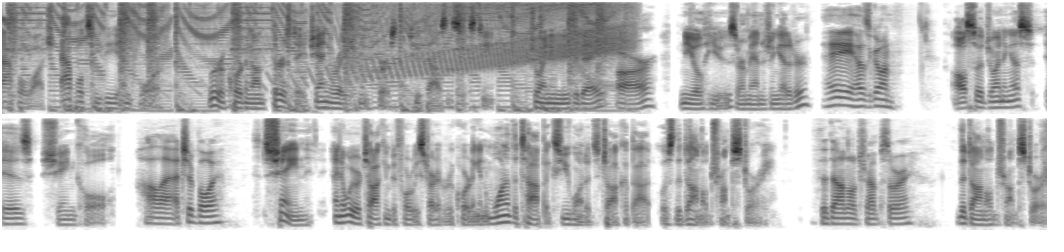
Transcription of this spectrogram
Apple Watch, Apple TV, and more. We're recording on Thursday, January 21st, 2016. Joining me today are Neil Hughes, our managing editor. Hey, how's it going? Also joining us is Shane Cole. Holla at you, boy. Shane, I know we were talking before we started recording, and one of the topics you wanted to talk about was the Donald Trump story. The Donald Trump story. The Donald Trump story.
